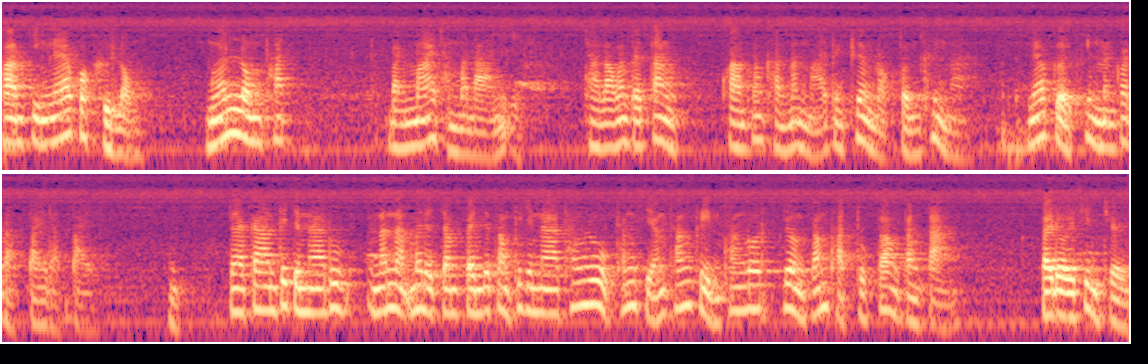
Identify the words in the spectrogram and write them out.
ความจริงแล้วก็คือลมเหมือนลมพัด ใบไม้ธรรมดานี่เองถ้าเราไม่ไปตั้งความสำคัญมั่นหมายเป็นเครื่องหลอกตนขึ้นมา แล้วเกิดขึ้นมันก็ดับไปดับไป แต่การพิจารณารูปอันนั้นน่ะไม่ได้จำเป็นจะต้องพิจารณาทั้งรูปทั้งเสียงทั้งกลิ่น ทั้งรสเครื่องสัมผัสถูกต้องต่าง ๆ ไปโดยสิ้นเชิง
